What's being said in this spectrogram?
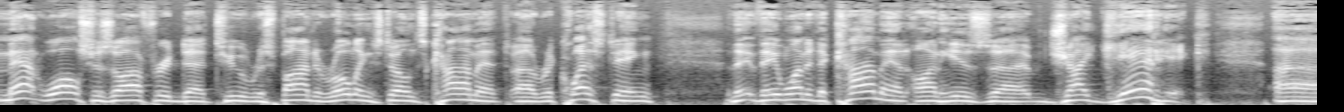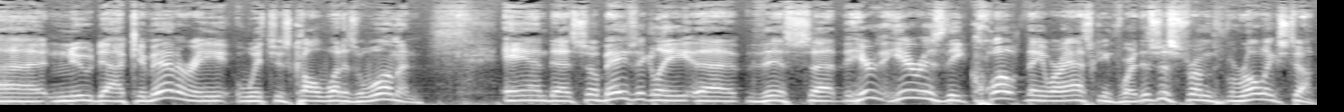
Matt Walsh has offered uh, to respond to Rolling Stone's comment uh, requesting. They, they wanted to comment on his uh, gigantic uh, new documentary, which is called "What Is a Woman." And uh, so basically, uh, this uh, here here is the quote they were asking for. This is from Rolling Stone.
